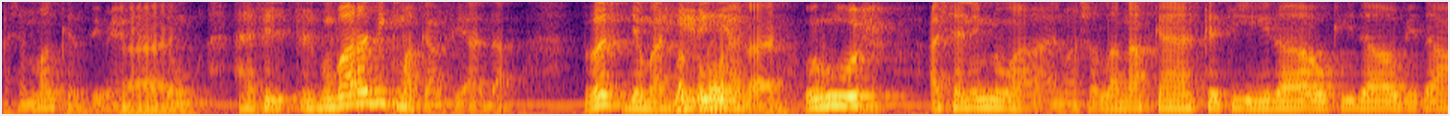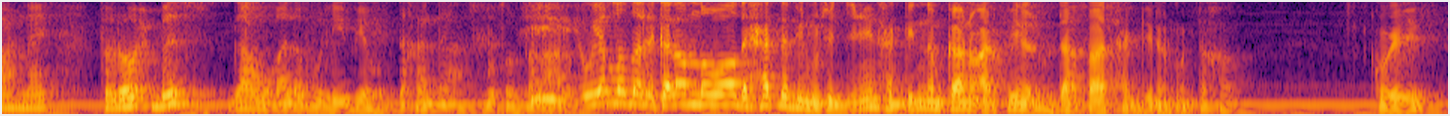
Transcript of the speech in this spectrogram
عشان ما نكذب. يعني. حتى هم- في المباراة ديك ما كان في أداء. بس روح جماهيريا ساعة. روح عشان إنه ما, شاء الله الناس كانت كثيره وكذا وبتاع هنا فروح بس قاموا غلبوا ليبيا ودخلنا بطولة العرب. ويلا ده الكلام ده واضح. حتى في المشجعين حقنا كانوا عارفين الهتافات حقين المنتخب. كويس.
